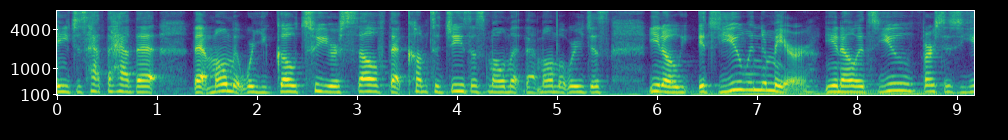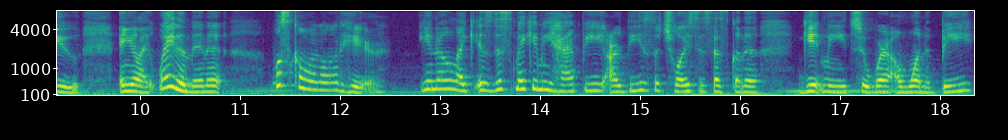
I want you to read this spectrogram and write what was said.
and you just have to have that that moment where you go to yourself that come to jesus moment that moment where you just you know it's you in the mirror you know it's you versus you and you're like wait a minute what's going on here? You know, like, is this making me happy? Are these the choices that's gonna get me to where I wanna be?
